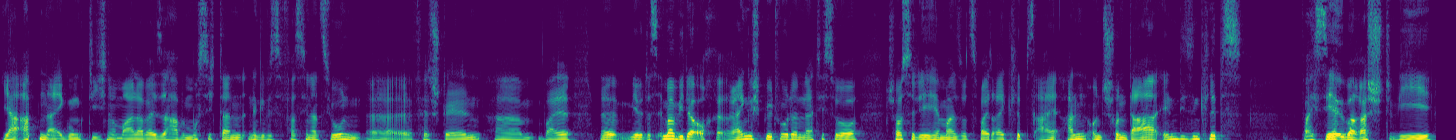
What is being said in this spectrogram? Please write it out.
ja, Abneigung, die ich normalerweise habe, musste ich dann eine gewisse Faszination äh, feststellen, ähm, weil ne, mir das immer wieder auch reingespielt wurde. Und dann dachte ich so, schaust du dir hier mal so zwei, drei Clips an und schon da in diesen Clips war ich sehr überrascht, wie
